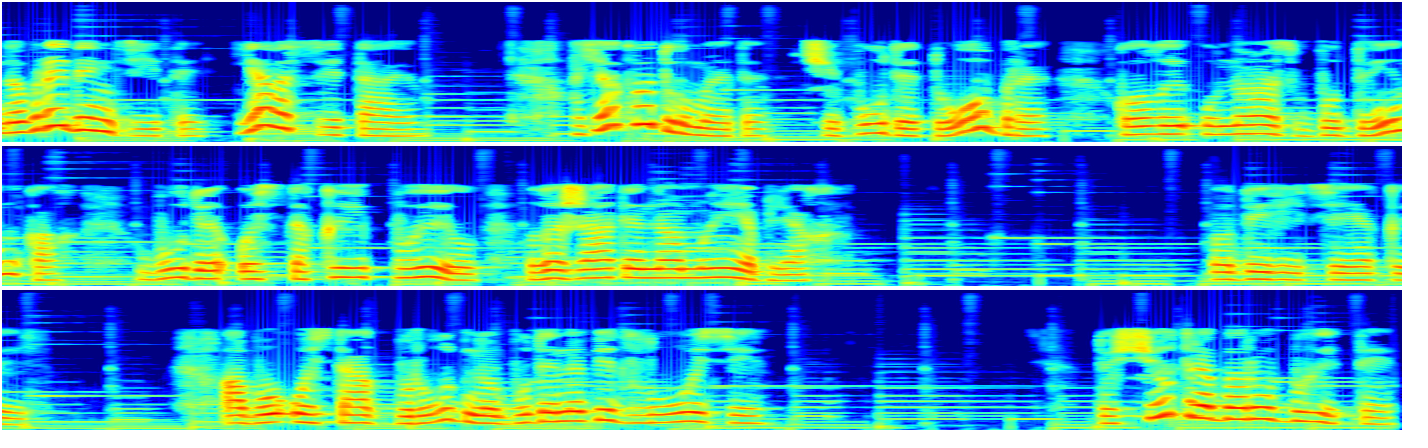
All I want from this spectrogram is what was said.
Добрий день, діти! Я вас вітаю. А як ви думаєте, чи буде добре, коли у нас в будинках буде ось такий пил лежати на меблях? Подивіться, який. Або ось так брудно буде на підлозі. То що треба робити,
